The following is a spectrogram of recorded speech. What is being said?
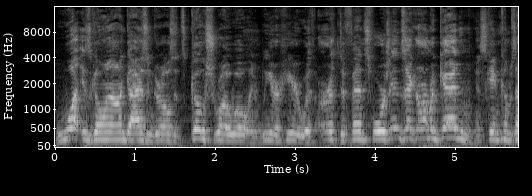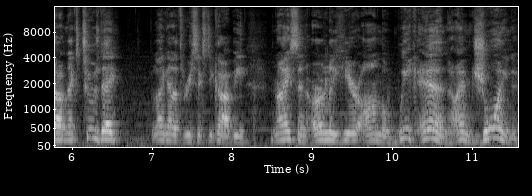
What is going on, guys and girls? It's Ghost Robo, and we are here with Earth Defense Force Insect Armageddon. This game comes out next Tuesday, but I got a 360 copy, nice and early here on the weekend. I'm joined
